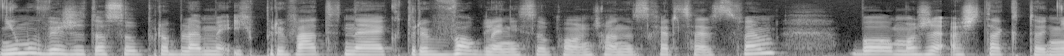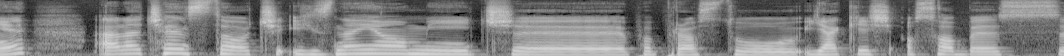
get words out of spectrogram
Nie mówię, że to są problemy ich prywatne, które w ogóle nie są połączone z harcerstwem, bo może aż tak to nie, ale często czy ich znajomi, czy po prostu jakieś osoby z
